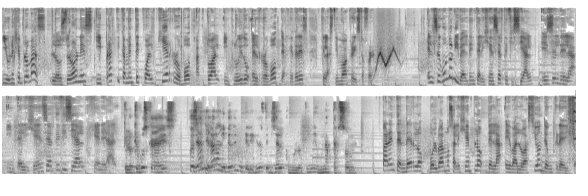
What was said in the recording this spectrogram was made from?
Y un ejemplo más, los drones y prácticamente cualquier robot actual, incluido el robot de ajedrez que lastimó a Christopher. El segundo nivel de inteligencia artificial es el de la inteligencia artificial general. Que lo que busca es, pues ya llegar al nivel de inteligencia artificial como lo tiene una persona. Para entenderlo, volvamos al ejemplo de la evaluación de un crédito.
